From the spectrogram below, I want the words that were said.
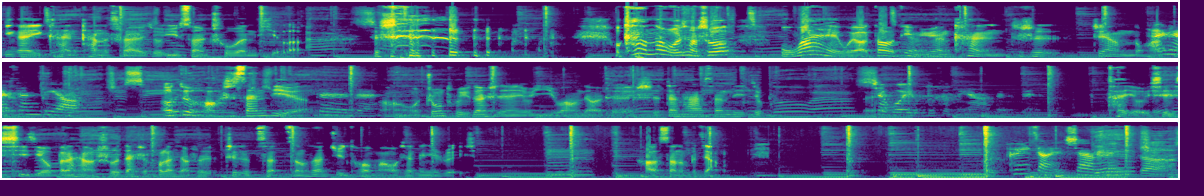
应该一看看得出来就预算出问题了，就是。我看到那，我就想说，why 我要到电影院看就是这样的动画片？还是三 D 哦？哦，对，好像是三 D。对对对。嗯，我中途一段时间有遗忘掉这件事，但它三 D 就效果也不怎么样，对不对？它有一些细节，我本来想说，但是后来想说，这个怎怎么算剧透嘛？我先跟你蕊一下。好，算了，不讲了。可以讲一下那个。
